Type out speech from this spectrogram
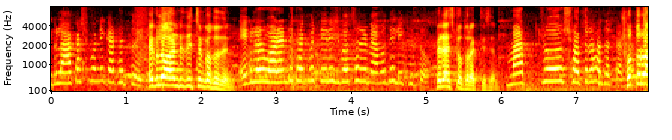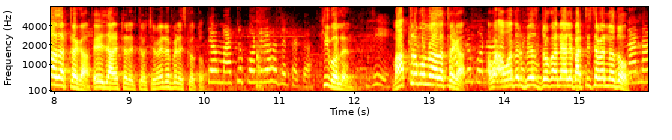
এগুলো আকাশমণি কাঠের তৈরি। এগুলো ওয়ারেন্টি দিচ্ছেন কতদিন? এগুলোর ওয়ারেন্টি থাকবে তিরিশ বছরের মেমোতে লিখিত। প্রাইস কত রাখতেছেন? মাত্র সতেরো হাজার টাকা। সতেরো হাজার টাকা। এই যে আরেকটা দেখতে পাচ্ছেন এটা প্রাইস কত? এটা মাত্র পনেরো হাজার টাকা। কি বলেন? জি। মাত্র পনেরো হাজার টাকা? আবার আমাদের। বেশ দোকানে আলে বাড়তি চাবেন না তো? না না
